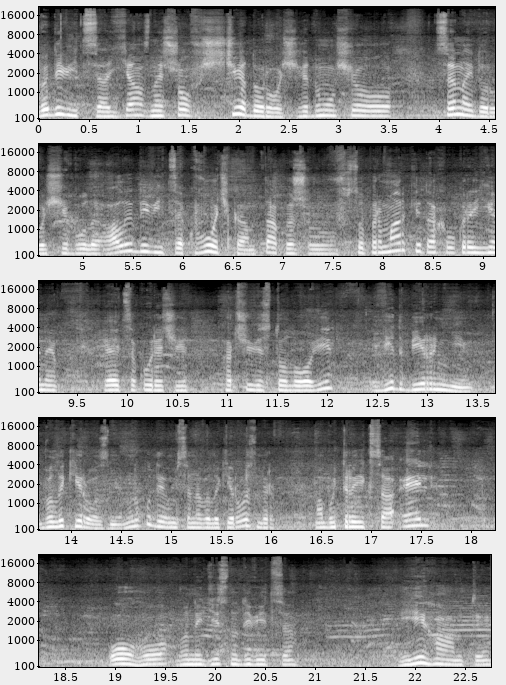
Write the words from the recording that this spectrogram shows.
Ви дивіться, я знайшов ще дорожчі. Я думав, що це найдорожчі були, але дивіться, квочка також в супермаркетах України, яйця курячі харчові столові, відбірні, великий розмір. Ну, подивимося на великий розмір, мабуть, 3XL. Ого, вони дійсно дивіться. Гіганти.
